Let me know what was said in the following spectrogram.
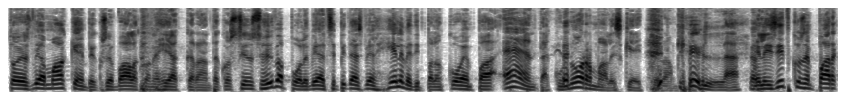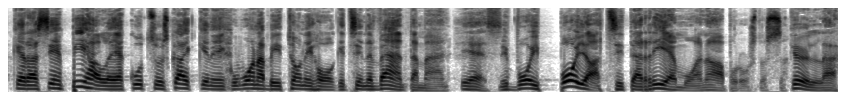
Toi olisi vielä makeampi kuin se valkoinen hiekkaranta, koska siinä on se hyvä puoli vielä, että se pitäisi vielä helvetin paljon kovempaa ääntä kuin normaali skeittirampi. Kyllä. Eli sitten kun sen parkkeeraisi siihen pihalle ja kutsuisi kaikki niin kuin wannabe Tony Hawkit sinne vääntämään, Yes. niin voi pojat sitä riemua naapurustossa. Kyllä.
